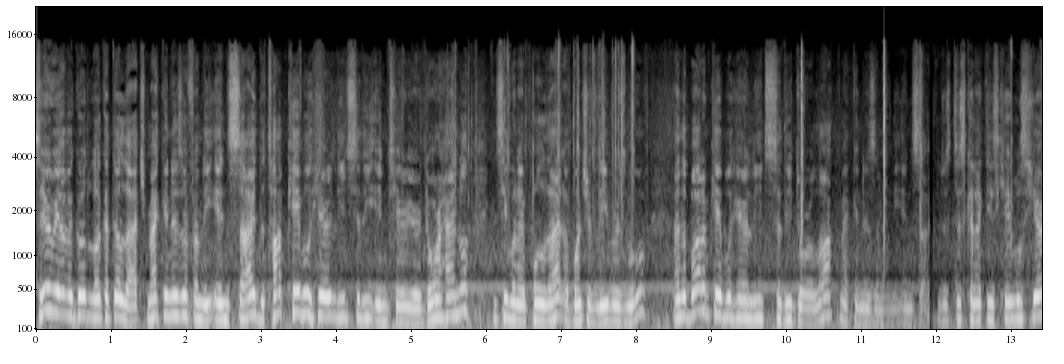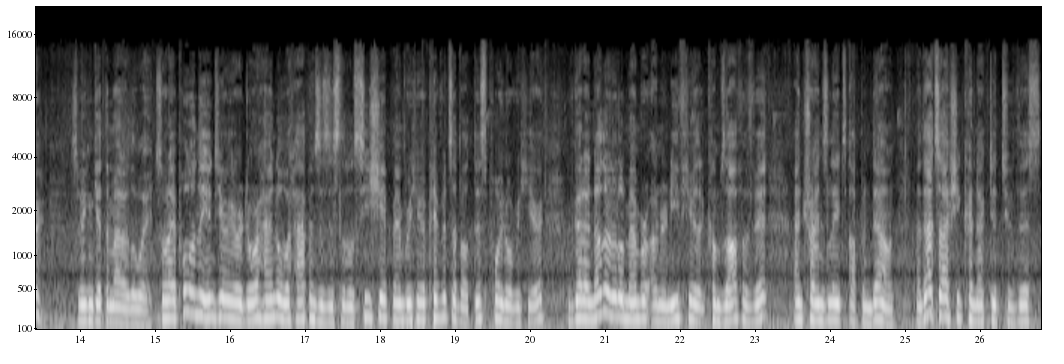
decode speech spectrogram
So here we have a good look at the latch mechanism from the inside. The top cable here leads to the interior door handle. You can see when I pull that, a bunch of levers move. And the bottom cable here leads to the door lock mechanism on the inside. just disconnect these cables here so we can get them out of the way. So when I pull on the interior door handle, what happens is this little C-shaped member here pivots about this point over here. We've got another little member underneath here that comes off of it and translates up and down. And that's actually connected to this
